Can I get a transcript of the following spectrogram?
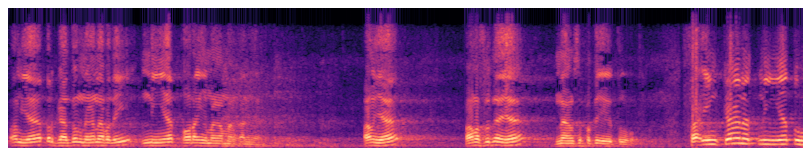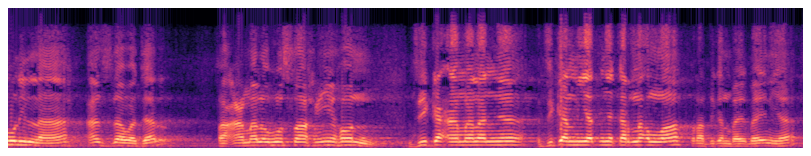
Paham ya? Tergantung dengan apa nih? Niat orang yang mengamalkannya. Paham ya? Paham maksudnya ya? Nah, seperti itu. Fa in kanat niyyatuhu lillah azza wa jal fa sahihun. Jika amalannya, jika niatnya karena Allah, perhatikan baik-baik ini ya.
